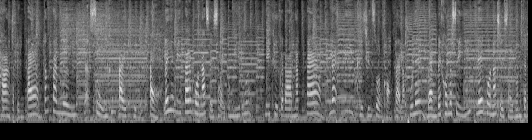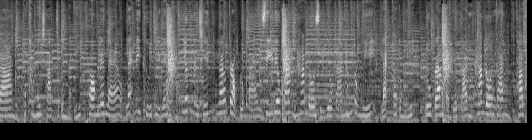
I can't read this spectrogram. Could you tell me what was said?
ข้างจะเป็นแต้มตั้งแต่1และสูงขึ้นไปถึง8และยังมีแต้มโบนัสใสๆตรงนี้ด้วย นี่คือกระดานนับแต้มและนี่ คือชิ้นส่วนของแต่ละผู้เล่นแบ่งไปคนละสี เลขโบนัสใสๆบนกระดาน ถ้าทำให้ชัดจะเป็นแบบนี้พร้อมเล่นแล้ว และนี่คือวิธีเล่นค่ะเลือกหนึ่งชิ้นแล้วดรอปลงไป สีเดียวกันห้ามโดนสีเดียวกันทั้งตรงนี้ และก็ตรงนี้รูปร่างแบบเดียวกัน ห้ามโดนกัน ถ้าท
